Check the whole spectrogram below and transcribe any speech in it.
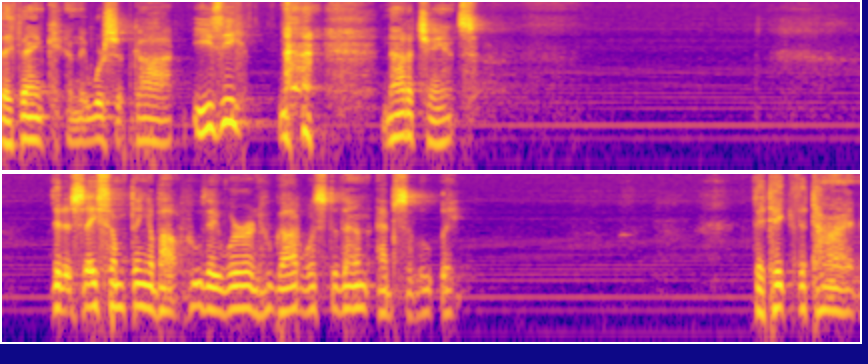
They thank and they worship God. Easy? Not a chance. Did it say something about who they were and who God was to them? Absolutely. They take the time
